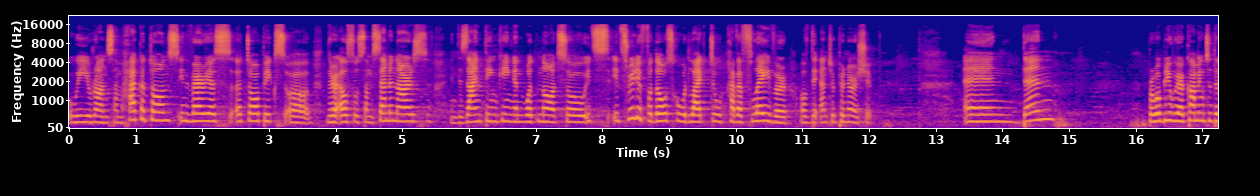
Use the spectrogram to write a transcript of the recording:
we run some hackathons in various uh, topics. Uh, there are also some seminars in design thinking and whatnot. So it's, it's really for those who would like to have a flavor of the entrepreneurship. And then probably we are coming to the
